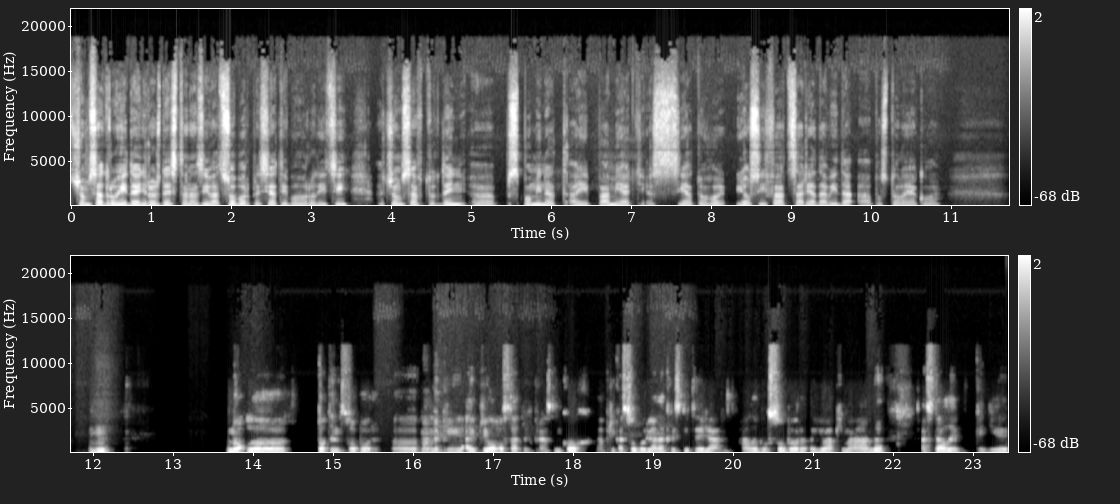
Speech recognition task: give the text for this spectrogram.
Čom sa druhý deň roždestva nazýva Sobor pre Sviatý Bohorodici a čom sa v ten deň uh, spomína aj pamiať Sviatoho Josifa, caria Davida a apostola Jakova? Mm-hmm. No, uh, to ten sobor uh, máme pri, aj pri ostatných prázdnikoch, napríklad sobor Jana Krestiteľa alebo sobor Joakima Anne. A stále, keď je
